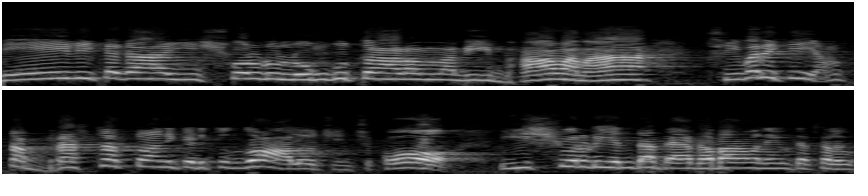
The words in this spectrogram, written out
తేలికగా ఈశ్వరుడు లొంగుతాడన్నది భావన చివరికి ఎంత భ్రష్టత్వానికి ఎడుతుందో ఆలోచించుకో. ఈశ్వరుడు ఎంత భేదభావన ఏమిటి అసలు?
